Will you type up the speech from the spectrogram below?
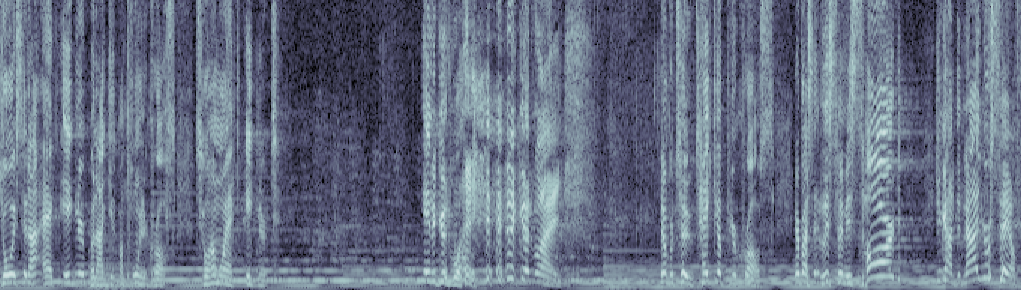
Joy said, I act ignorant, but I get my point across. So I'm to act ignorant. In a good way. in a good way. Number two, take up your cross. Everybody say, listen to me, this is hard. You got to deny yourself.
